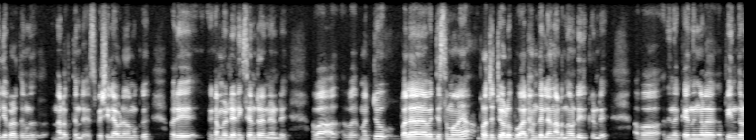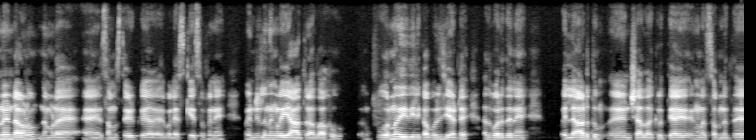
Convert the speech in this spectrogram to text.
വലിയ പ്രവർത്തനങ്ങൾ നടത്തുന്നുണ്ട്. എസ്പെഷ്യലി അവിടെ നമുക്ക് ഒരു കമ്മ്യൂണിറ്റി ലേണിംഗ് സെന്റർ തന്നെ ഉണ്ട് അപ്പോൾ മറ്റു പല വ്യത്യസ്തമായ പ്രൊജക്റ്റുകളും ഇപ്പോൾ അലഹമില്ല നടന്നുകൊണ്ടിരിക്കുന്നുണ്ട്. അപ്പോൾ ഇതിനൊക്കെ നിങ്ങൾ പിന്തുണ ഉണ്ടാവണം നമ്മുടെ സംസ്ഥയ്ക്ക് അതുപോലെ എസ് കെ എസ് എഫിന് വേണ്ടിയിട്ടുള്ള നിങ്ങളുടെ യാത്ര ബാഹു പൂർണ രീതിയിൽ കബൂൽ ചെയ്യട്ടെ. അതുപോലെ തന്നെ എല്ലായിടത്തും കൃത്യമായി നിങ്ങളെ സ്വപ്നത്തെ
